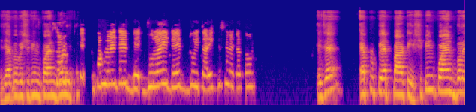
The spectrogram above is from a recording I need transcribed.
এই যে অ্যাপবি শিপিং পয়েন্ট তাহলে যে জুলাই ডেট দুই তারিখ এটা তো এই যে অ্যাপ্রোপ্রিয়েট পার্টি শিপিং পয়েন্ট বলে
